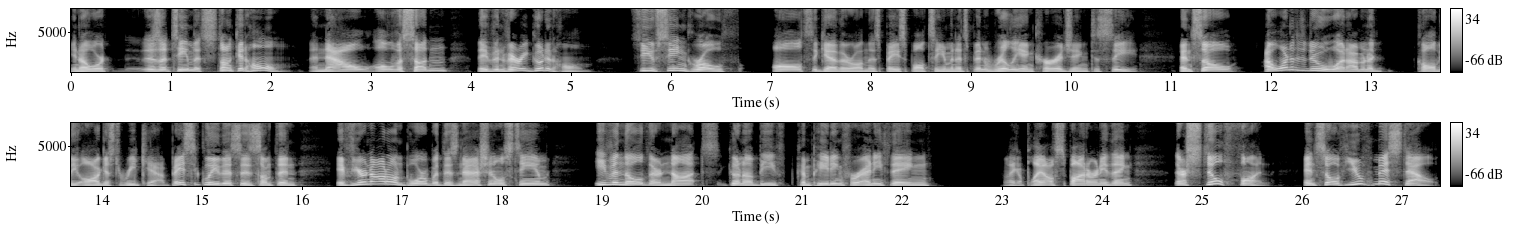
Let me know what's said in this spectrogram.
You know, we're, there's a team that stunk at home, and now all of a sudden they've been very good at home. So you've seen growth all together on this baseball team, and it's been really encouraging to see. And so I wanted to do what I'm going to call the August recap. Basically, this is something, if you're not on board with this Nationals team, even though they're not going to be competing for anything like a playoff spot or anything, they're still fun. And so if you've missed out,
